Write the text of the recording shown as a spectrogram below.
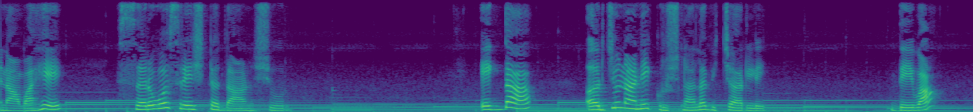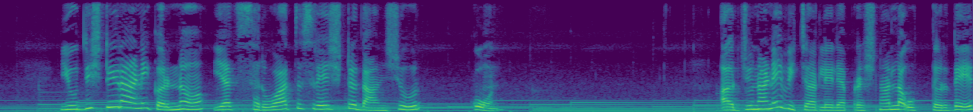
नाव आहे सर्वश्रेष्ठ दानशूर. एकदा अर्जुनाने कृष्णाला विचारले देवा युधिष्ठिर आणि कर्ण यात सर्वात श्रेष्ठ दानशूर कोण? अर्जुनाने विचारलेल्या प्रश्नाला उत्तर देत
